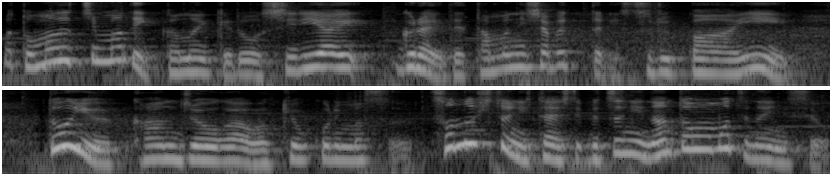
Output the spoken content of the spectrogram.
まあ、友達までいかないけど知り合いぐらいでたまに喋ったりする場合どういう感情が湧き起こります？その人に対して別に何とも思ってないんですよ。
